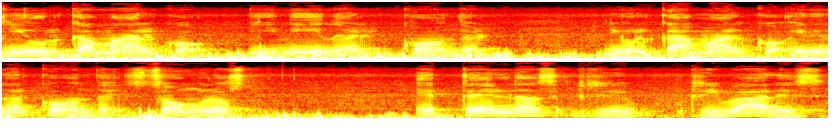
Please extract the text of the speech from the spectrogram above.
Niulka Malco y Ninel Conde, Niulka Malco y Ninel Conde son los eternas ri- rivales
